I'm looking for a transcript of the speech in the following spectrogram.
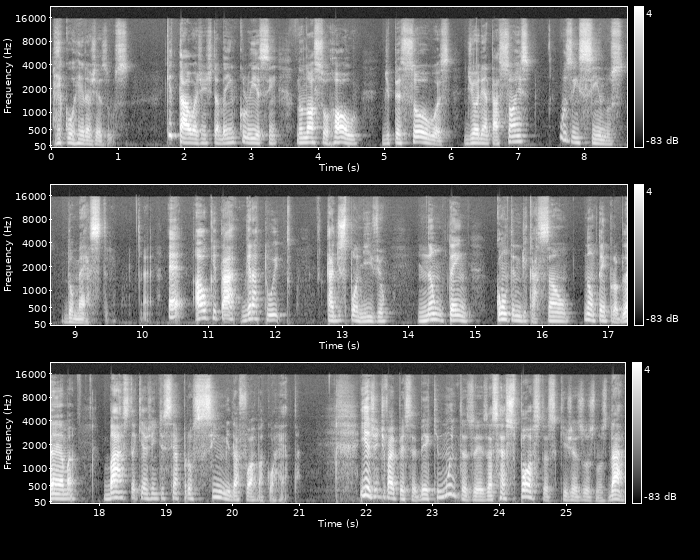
recorrer a Jesus? Que tal a gente também incluir assim no nosso rol de pessoas, de orientações, os ensinos do Mestre? É algo que está gratuito, está disponível, não tem contraindicação, não tem problema, basta que a gente se aproxime da forma correta. E a gente vai perceber que muitas vezes as respostas que Jesus nos dá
